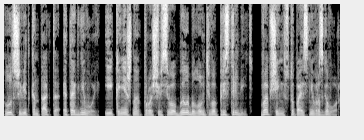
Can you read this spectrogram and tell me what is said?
Лучший вид контакта – это огневой, и, конечно, проще всего было бы Ломтева пристрелить, вообще не вступая с ним в разговор.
